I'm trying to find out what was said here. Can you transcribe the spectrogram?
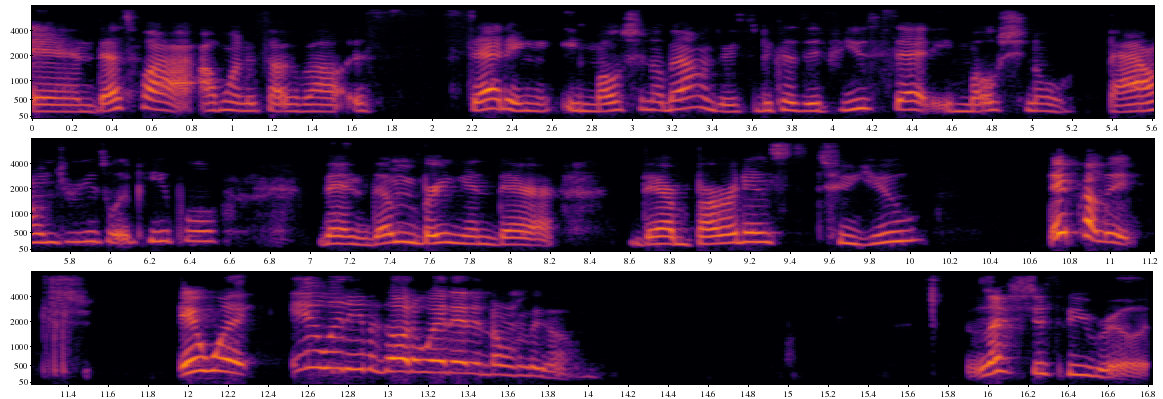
And that's why I want to talk about is setting emotional boundaries because if you set emotional boundaries with people, then them bringing their their burdens to you, they probably it would it would even go the way that it normally go. Let's just be real.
